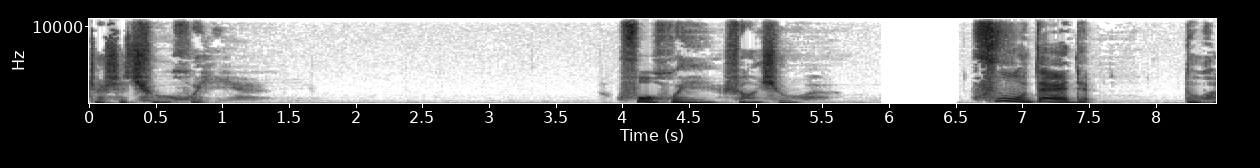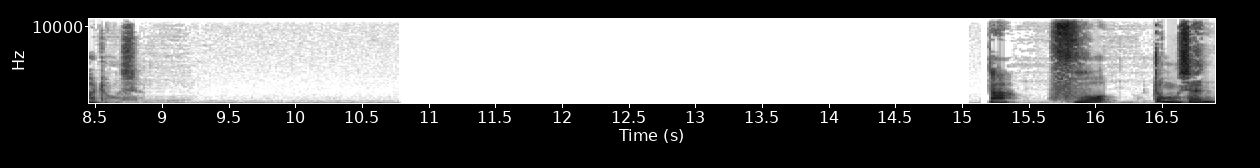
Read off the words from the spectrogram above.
这是求慧也，佛慧双修啊，附带的度化众生。啊，佛众生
